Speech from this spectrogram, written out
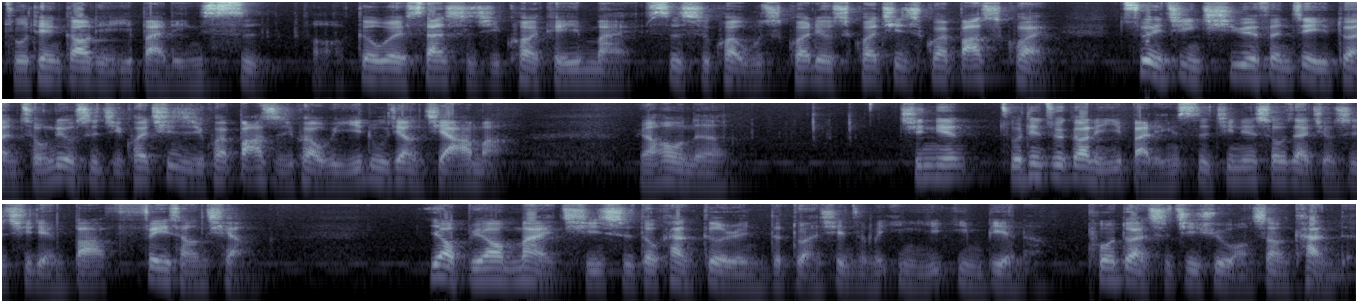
昨天高点一百零四啊，各位三十几块可以买，四十块、五十块、六十块、七十块、八十块。最近七月份这一段，从六十几块、七十几块、八十几块，我一路这样加嘛。然后呢，今天昨天最高点一百零四，今天收在九十七点八，非常强。要不要卖？其实都看个人你的短线怎么应应变啊。波段是继续往上看的。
